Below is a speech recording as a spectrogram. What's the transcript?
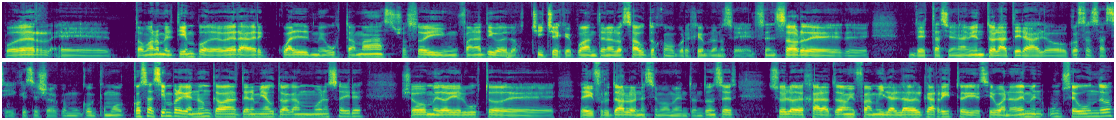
poder eh, tomarme el tiempo de ver a ver cuál me gusta más. Yo soy un fanático de los chiches que puedan tener los autos, como por ejemplo, no sé, el sensor de, estacionamiento lateral o cosas así, qué sé yo, como, cosas siempre que nunca van a tener mi auto acá en Buenos Aires, yo me doy el gusto de, disfrutarlo en ese momento. Entonces suelo dejar a toda mi familia al lado del carrito y decir, bueno, denme un segundo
